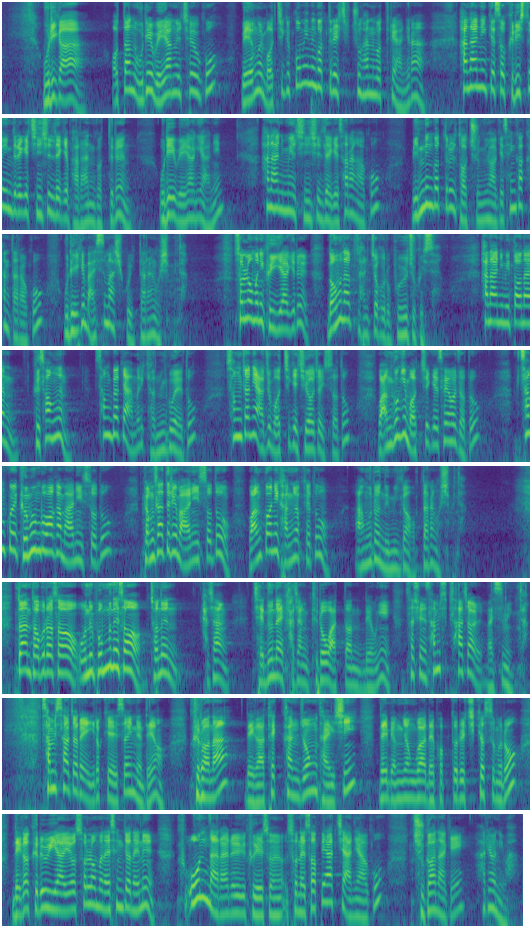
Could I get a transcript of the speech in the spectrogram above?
우리가 어떤 우리의 외양을 채우고 외형을 멋지게 꾸미는 것들에 집중하는 것들이 아니라 하나님께서 그리스도인들에게 진실되게 바라는 것들은 우리의 외양이 아닌 하나님을 진실되게 사랑하고 믿는 것들을 더 중요하게 생각한다라고 우리에게 말씀하시고 있다는 것입니다. 솔로몬이 그 이야기를 너무나도 단적으로 보여주고 있어요. 하나님이 떠난 그 성은 성벽이 아무리 견고해도 성전이 아주 멋지게 지어져 있어도 왕궁이 멋지게 세워져도 창고에 금은보화가 많이 있어도 병사들이 많이 있어도 왕권이 강력해도 아무런 의미가 없다는 것입니다. 또한 더불어서 오늘 본문에서 저는 가장 제 눈에 가장 들어왔던 내용이 사실은 34절 말씀입니다. 34절에 이렇게 써 있는데요. 그러나 내가 택한 종 다윗이 내 명령과 내 법도를 지켰으므로 내가 그를 위하여 솔로몬의 생전에는 그 온 나라를 그의 손에서 빼앗지 아니하고 주관하게 하려니와.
